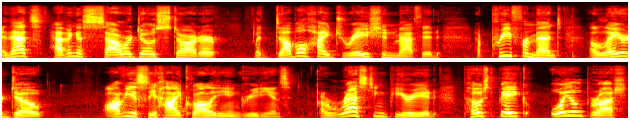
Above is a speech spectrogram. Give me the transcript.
And that's having a sourdough starter, a double hydration method, a pre-ferment, a layered dough, obviously high quality ingredients, a resting period, post-bake oil brush,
